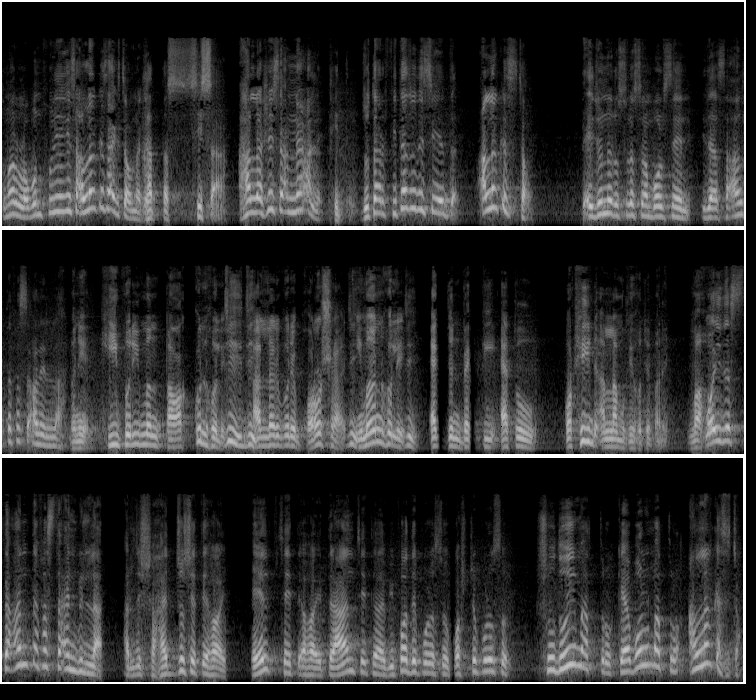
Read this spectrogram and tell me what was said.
তোমার লবণ ফুরিয়ে গেছে আল্লাহর কাছে আগে চাও না? সিসা। আল্লাহ সেই না আলে জুতার ফিতা যদি আল্লাহর কাছে চাও। এই জন্য রসুল্লাহ সাল্লাম বলছেন ইদা সাল তাফাস আলিল্লাহ মানে কি পরিমাণ তাওয়াক্কুল হলে। আল্লাহর উপরে ভরসা। ইমান হলে। একজন ব্যক্তি এত কঠিন আল্লাহমুখী হতে পারে। আর যদি সাহায্য চেতে হয় হেল্প চাইতে হয় ত্রাণ চাইতে হয় বিপদে পড়েছো কষ্টে পড়েছো শুধুই মাত্র কেবলমাত্র আল্লাহর কাছে চাও।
